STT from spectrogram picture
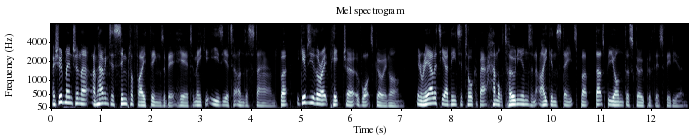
I should mention that I'm having to simplify things a bit here to make it easier to understand, but it gives you the right picture of what's going on. In reality, I'd need to talk about Hamiltonians and eigenstates, but that's beyond the scope of this video.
